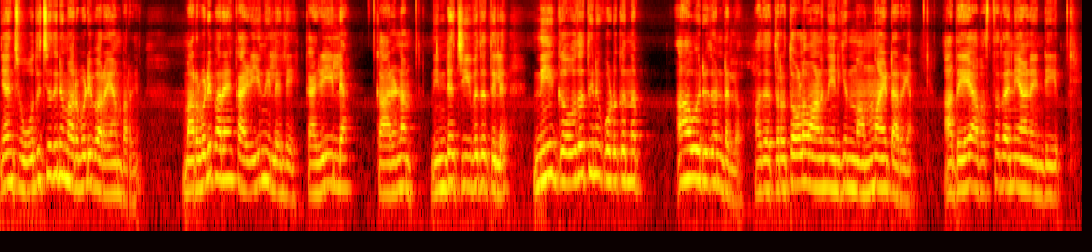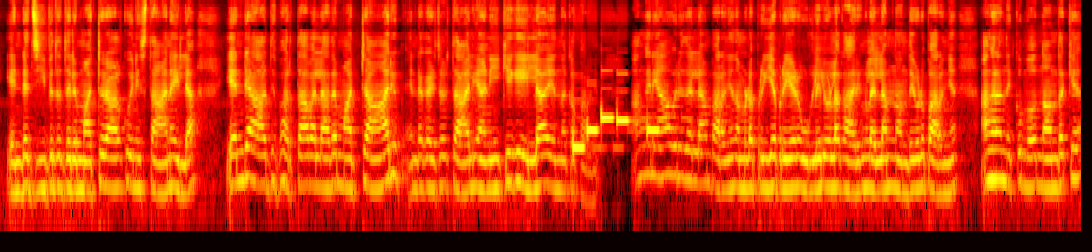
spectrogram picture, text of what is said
ഞാൻ ചോദിച്ചതിന് മറുപടി പറയാൻ പറഞ്ഞു. മറുപടി പറയാൻ കഴിയുന്നില്ലല്ലേ? കഴിയില്ല. കാരണം നിന്റെ ജീവിതത്തിൽ നീ ഗൗതത്തിന് കൊടുക്കുന്ന ആ ഒരു ഇതുണ്ടല്ലോ. അത് എത്രത്തോളമാണെന്ന് എനിക്ക് നന്നായിട്ട് അറിയാം അതേ അവസ്ഥ തന്നെയാണ് എന്റെയും എന്റെ ജീവിതത്തിൽ മറ്റൊരാൾക്കും ഇനി സ്ഥാനമില്ല. എന്റെ ആദ്യ ഭർത്താവല്ലാതെ മറ്റാരും എന്റെ കഴുത്തിൽ താലി അണിയിക്കുകയില്ല എന്നൊക്കെ പറഞ്ഞു. അങ്ങനെ ആ ഒരു ഇതെല്ലാം പറഞ്ഞ് നമ്മുടെ പ്രിയ പ്രിയയുടെ ഉള്ളിലുള്ള കാര്യങ്ങളെല്ലാം നന്ദയോട് പറഞ്ഞ് അങ്ങനെ നിൽക്കുമ്പോൾ നന്ദയ്ക്ക്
